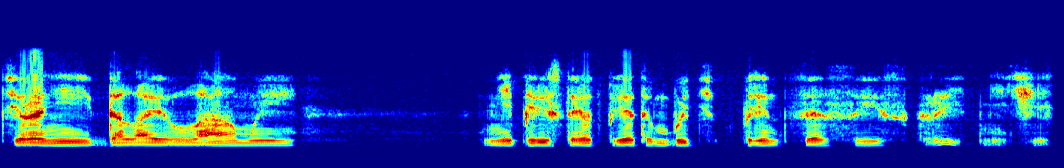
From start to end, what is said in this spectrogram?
тирании Далай-ламы, не перестает при этом быть принцессой и скрытничать.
